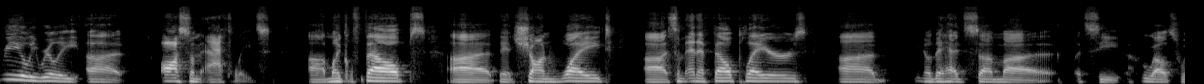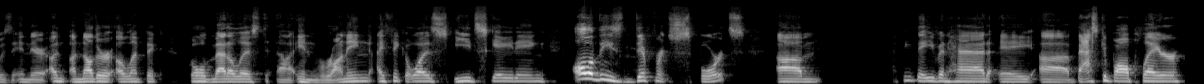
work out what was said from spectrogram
really, really uh, awesome athletes. Uh, Michael Phelps, uh, they had Shaun White, uh, some NFL players. Uh, you know, they had some, uh, let's see, who else was in there? An- another Olympic gold medalist uh, in running, I think it was, speed skating, all of these different sports. Um, think they even had a uh, basketball player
